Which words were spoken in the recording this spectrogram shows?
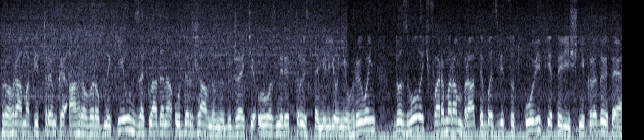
Програма підтримки агровиробників, закладена у державному бюджеті у розмірі 300 мільйонів гривень, дозволить фермерам брати безвідсоткові п'ятирічні кредити,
